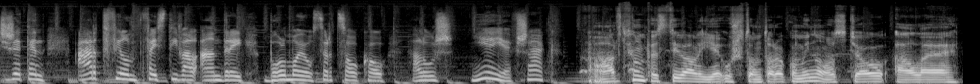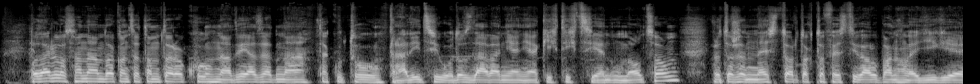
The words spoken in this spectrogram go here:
Čiže ten Art Film Festival Andrej bol mojou srdcovkou, ale už nie je však. Artfilm Festival je už v tomto roku minulosťou, ale podarilo sa nám dokonca tomto roku nadviazať na takú tú tradíciu odovzdávania nejakých tých cien umelcom, pretože Nestor tohto festivalu, pán Hledík, je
